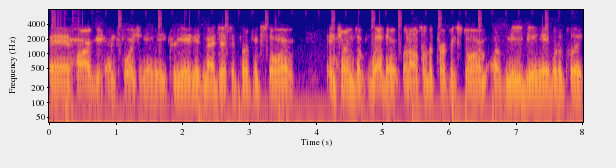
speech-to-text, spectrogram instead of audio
and Harvey unfortunately created not just a perfect storm in terms of weather, but also the perfect storm of me being able to put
